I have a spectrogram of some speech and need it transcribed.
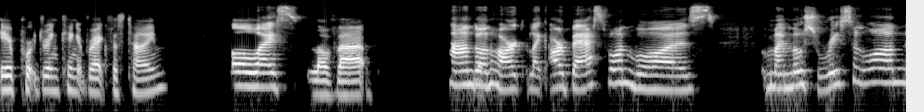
airport drinking at breakfast time. Always Love that. hand on heart like our best one was my most recent one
